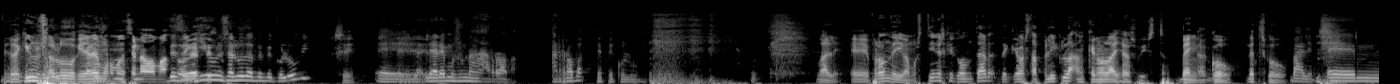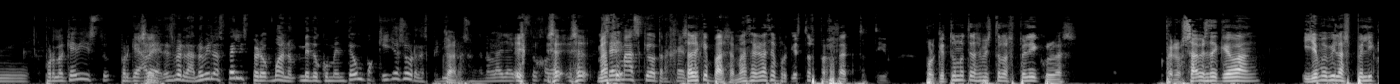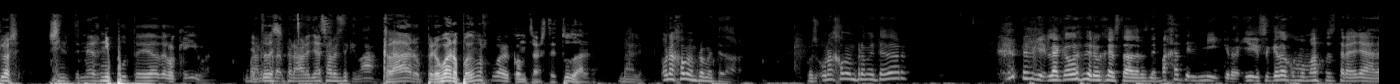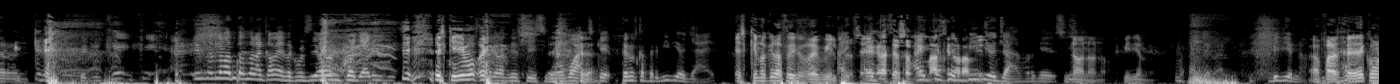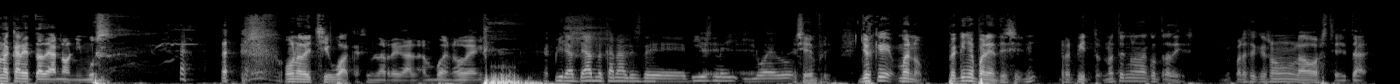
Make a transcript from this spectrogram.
Desde aquí un saludo que ya le hemos mencionado más Desde aquí un saludo a Pepe Colubi. Sí. Eh, Eh, le, le haremos una arroba. Arroba Pepe Colubi. Vale, eh, ¿por dónde íbamos? Tienes que contar de qué va esta película aunque no la hayas visto. Venga, go, let's go. Vale, em, por lo que he visto, porque a Sí. ver, es verdad, no vi las pelis, pero bueno, me documenté un poquillo sobre las películas, Claro. aunque no la haya Es- visto, joder, se- se- me sé más que otra gente. ¿Sabes qué pasa? Me hace gracia porque esto es perfecto, tío. Porque tú no te has visto las películas, pero sabes de qué van, y yo me vi las películas sin tener ni puta idea de lo que iban. Bueno, Entonces, pero, pero ahora ya sabes de qué va. claro, pero bueno, podemos jugar el contraste, tú dale. Vale. Una joven prometedora. Pues una joven prometedora. Es que le acabo de hacer un gesto a de bájate el micro y se quedó como más extrañado. ¿Qué, qué, qué? Estás levantando la cabeza como si llevara un collarín. Es que llevo... Es graciosísimo. Buah, es que tenemos que hacer vídeo ya, ¿eh? Es que no quiero hacer reveal, pero sería hay- graciosa mi hay que hacer vídeo ya, porque sí, No, no, no, vídeo no. Vale, vale. Vídeo no. Apareceré con una careta de Anonymous. o una de Chihuahua, si me la regalan. Bueno, ven. Pirateando canales de Disney y luego. Siempre. Yo es que, bueno, pequeño paréntesis. Repito, no tengo nada contra Disney. Me parece que son la hostia y tal.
